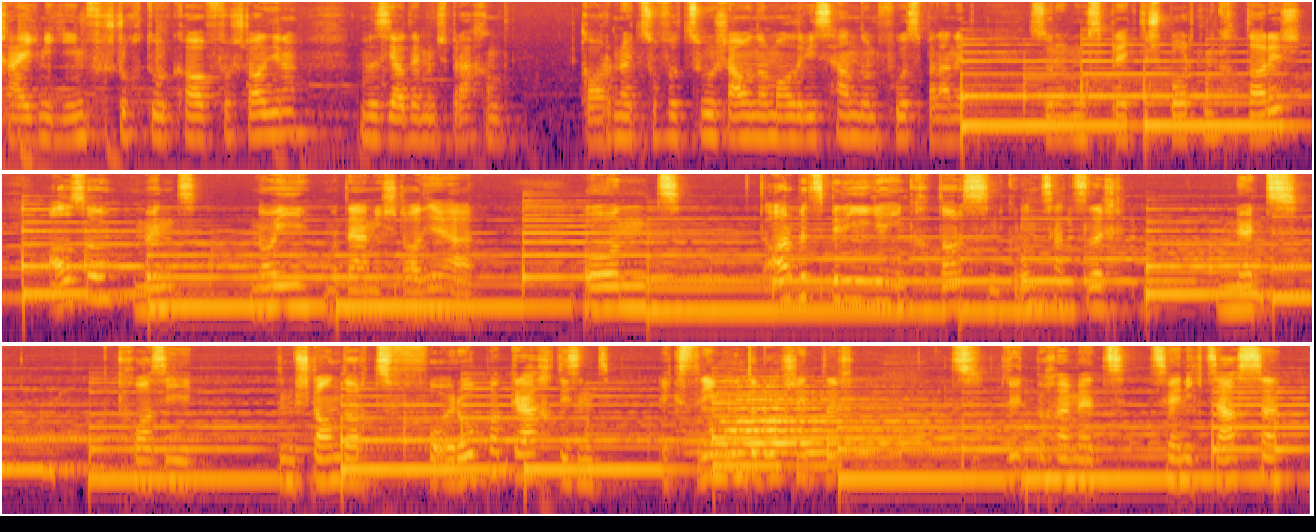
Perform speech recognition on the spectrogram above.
keine eigene Infrastruktur von Stadien, weil sie auch dementsprechend gar nicht so viele Zuschauer normalerweise haben und Fußball auch nicht so ein ausprägter Sport in Katar ist. Also müssen neue, moderne Stadien her. Und die Arbeitsbedingungen in Katar sind grundsätzlich nicht quasi dem Standard von Europa gerecht. Die sind extrem unterdurchschnittlich. Die Leute bekommen zu wenig zu essen.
